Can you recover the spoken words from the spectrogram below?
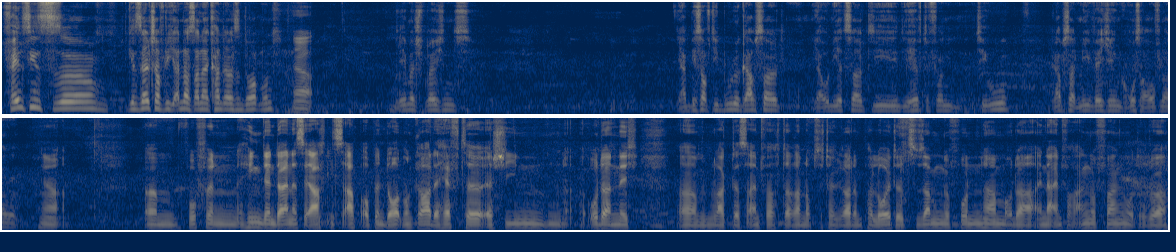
Fanzines äh, gesellschaftlich anders anerkannt als in Dortmund. Ja, Dementsprechend, ja, bis auf die Bude gab es halt, ja, und jetzt halt die, die Hälfte von TU, gab es halt nie welche in großer Auflage. ja. Ähm, wovon hing denn deines Erachtens ab, ob in Dortmund gerade Hefte erschienen oder nicht? Ähm, lag das einfach daran, ob sich da gerade ein paar Leute zusammengefunden haben oder einer einfach angefangen hat? Oder,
